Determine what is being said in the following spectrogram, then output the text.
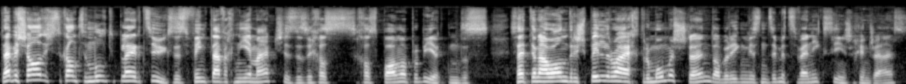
Das ist schade, ist das ganze Multiplayer-Zeug. Es findet einfach nie Matches. Also ich habe es ein paar Mal probiert. Und das, es hat dann auch andere Spieler, die echt drumherum stehen, aber irgendwie sind es immer zu wenig gewesen. Das ist ein scheiße.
